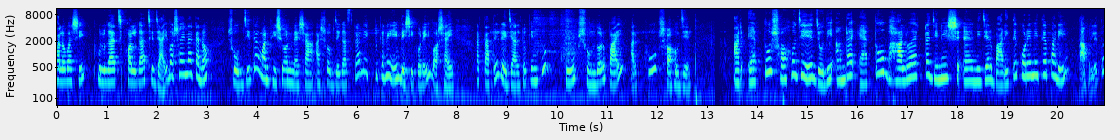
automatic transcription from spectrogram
ভালোবাসি। ফুল গাছ, ফল গাছ যাই বসাই না কেন, সবজিতে আমার ভীষণ নেশা। আর সবজি গাছটা আমি একটুখানি বেশি করেই বসাই। আর তাতে রেজাল্টও কিন্তু খুব সুন্দর পাই আর খুব সহজে। আর এত সহজে যদি আমরা এত ভালো একটা জিনিস নিজের বাড়িতে করে নিতে পারি, তাহলে তো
